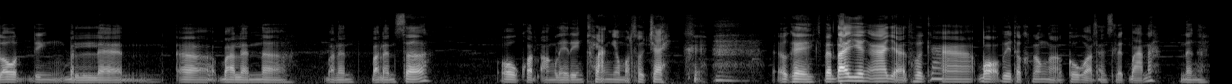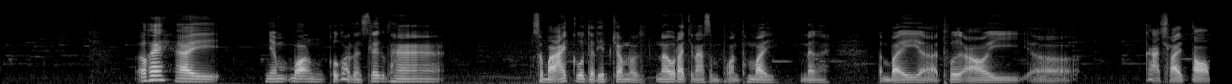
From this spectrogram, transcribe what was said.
loading balance uh balancer balance balancer អូគាត់អង់គ្លេសរៀងខ្លាំងខ្ញុំអត់សូវចេះអូខេប៉ុន្តែយើងអាចធ្វើការបកវាទៅក្នុង Google Translate បានណាហ្នឹងហើយអូខេហើយខ្ញុំបក Google Translate ថាសបាយគួរតែរៀបចំនៅរចនាសម្ព័ន្ធថ្មីហ្នឹងហើយ ដើម្បីធ្វើឲ្យការឆ្លើយតប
